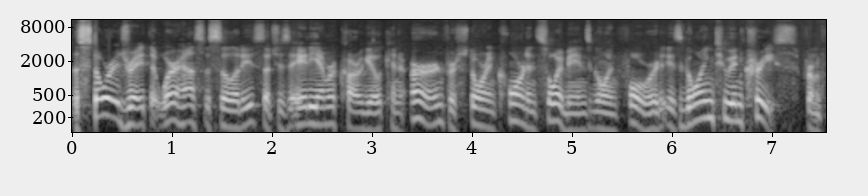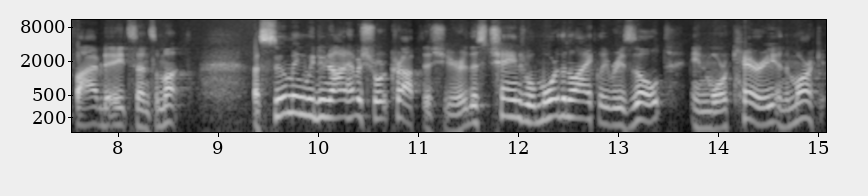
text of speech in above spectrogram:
The storage rate that warehouse facilities such as ADM or Cargill can earn for storing corn and soybeans going forward is going to increase from 5 to 8 cents a month. Assuming we do not have a short crop this year, this change will more than likely result in more carry in the market,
